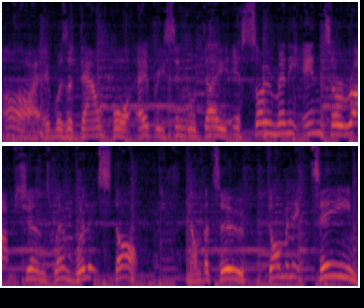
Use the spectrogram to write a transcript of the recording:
Oh, it was a downpour every single day. There's so many interruptions. When will it stop? Number two, Dominic Thiem.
